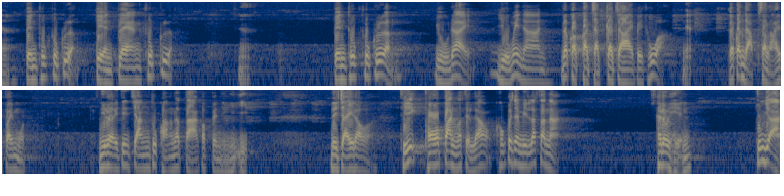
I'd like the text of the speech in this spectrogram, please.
นะเป็นทุกทุกเรื่อง เปลี่ยนแปลงทุกเรื่องนะเป็นทุกทุกเรื่องอยู่ได้ อยู่ไม่นานแล้วก็กระจัดกระจายไปทั่วเนี่ยแล้วก็ดับสลายไปหมด นี่เลยที่จังทุกขังหน้าตาก็เป็นอย่างนี้อีก ในใจเราทีพอปั้นมาเสร็จแล้วเขาก็จะมีลักษณะ ให้เราเห็น ทุกอย่าง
